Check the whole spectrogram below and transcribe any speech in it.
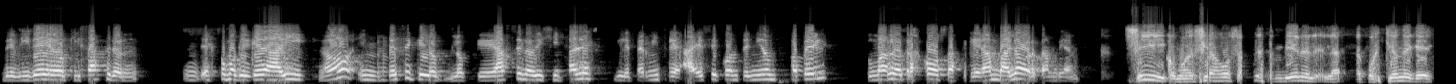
de video, quizás, pero es como que queda ahí, ¿no? Y me parece que lo, lo que hace lo digital es le permite a ese contenido en papel sumarle otras cosas que le dan valor también. Sí, como decías vos antes, también la, cuestión de que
